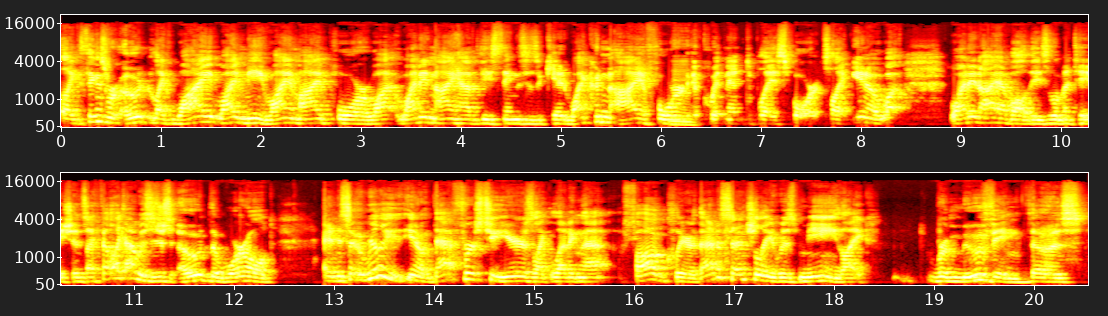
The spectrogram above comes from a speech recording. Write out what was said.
like things were owed. Like why why me? Why am I poor? Why why didn't I have these things as a kid? Why couldn't I afford mm. equipment to play sports? Like you know what? Why did I have all these limitations? I felt like I was just owed the world and so really, you know, that first two years, like letting that fog clear, that essentially was me like removing those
